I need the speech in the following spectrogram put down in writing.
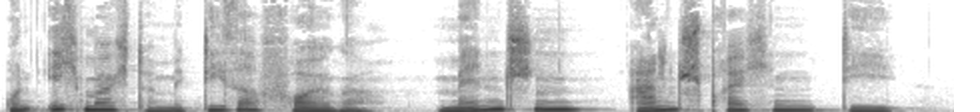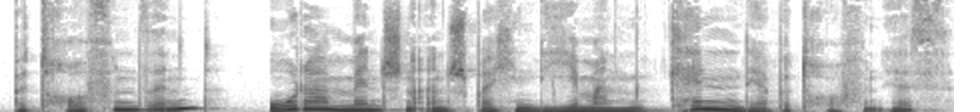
Und ich möchte mit dieser Folge Menschen ansprechen, die betroffen sind oder Menschen ansprechen, die jemanden kennen, der betroffen ist,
